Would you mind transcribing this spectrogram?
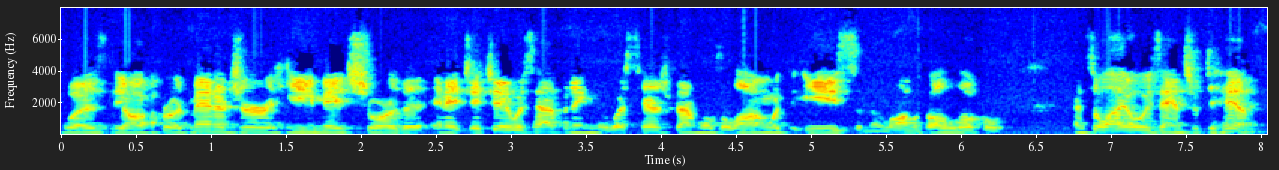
was the off-road manager. He made sure that NHHA was happening, the West Hare Scrambles, along with the East and along with all the locals. And so I always answered to him.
